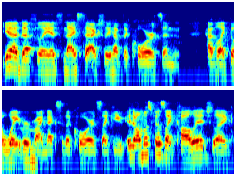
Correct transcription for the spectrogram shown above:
Yeah, definitely. It's nice to actually have the courts and have like the weight room right next to the courts. Like you, it almost feels like college. Like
